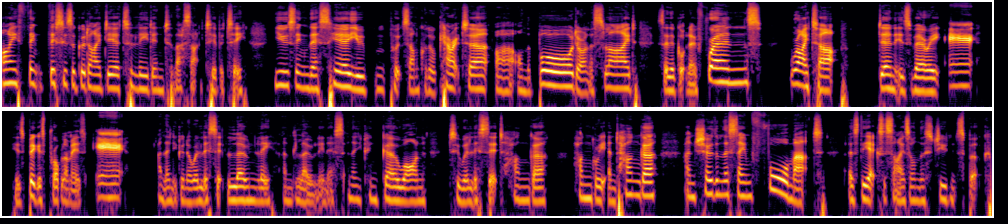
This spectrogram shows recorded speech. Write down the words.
I think this is a good idea to lead into this activity. Using this here, you put some kind of character uh, on the board or on a slide. Say they've got no friends. Right up. Den is very eh. His biggest problem is eh. And then you're going to elicit lonely and loneliness. And then you can go on to elicit hunger Hungry and Hunger, and show them the same format as the exercise on the student's book.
